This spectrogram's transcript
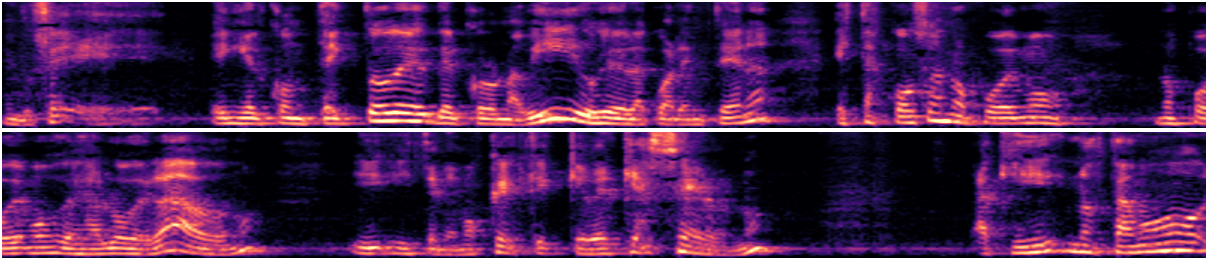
entonces, eh, en el contexto del coronavirus y de la cuarentena, estas cosas no podemos, no podemos dejarlo de lado, ¿no? Y, tenemos que, ver qué hacer, ¿no? Aquí no estamos,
